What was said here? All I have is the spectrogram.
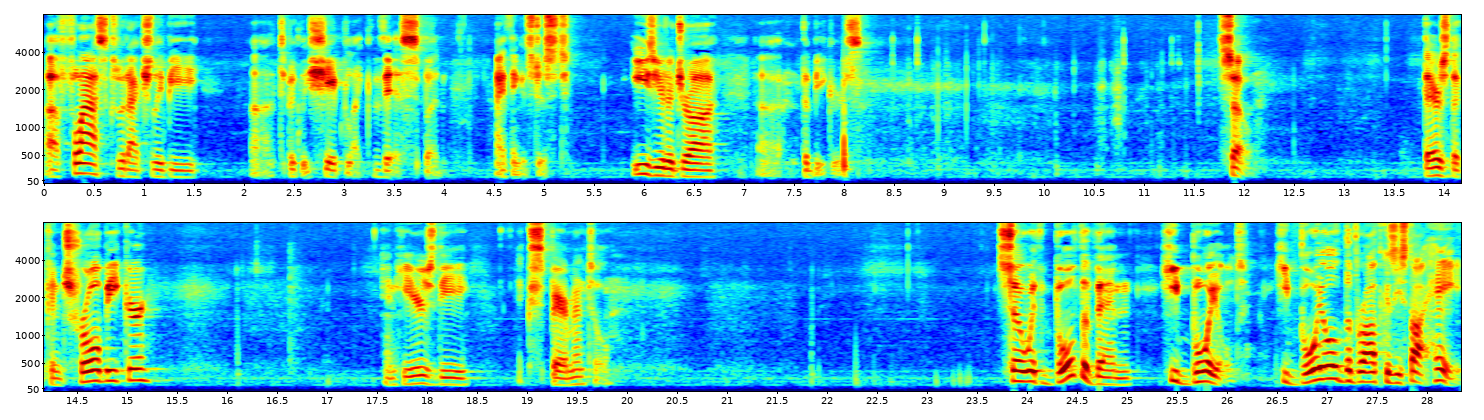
Uh, flasks would actually be uh, typically shaped like this, but I think it's just easier to draw uh, the beakers. So, there's the control beaker, and here's the experimental. So with both of them, he boiled. He boiled the broth because he thought, hey,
